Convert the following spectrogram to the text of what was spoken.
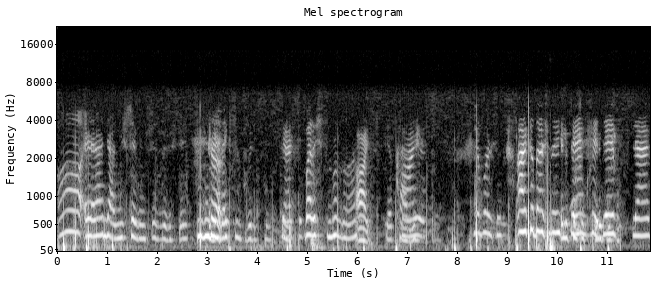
Aa Eren gelmiş sevimsiz birisi. Gereksiz birisi. Gerçek. Barıştınız mı? Hayır. Yok abi. Hayır. Ne barışın? Arkadaşlar işte Elektroşok, hedefler.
